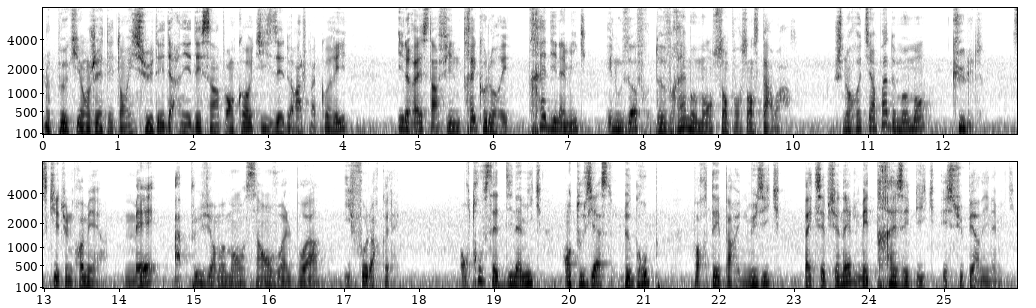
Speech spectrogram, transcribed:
le peu qui en jette étant issu des derniers dessins pas encore utilisés de Ralph McQuarrie, il reste un film très coloré, très dynamique et nous offre de vrais moments 100% Star Wars. Je n'en retiens pas de moments culte, ce qui est une première. Mais à plusieurs moments, ça envoie le bois, il faut le reconnaître. On retrouve cette dynamique enthousiaste de groupe portée par une musique pas exceptionnelle mais très épique et super dynamique.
